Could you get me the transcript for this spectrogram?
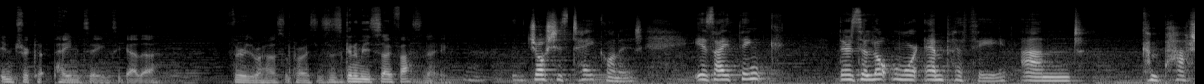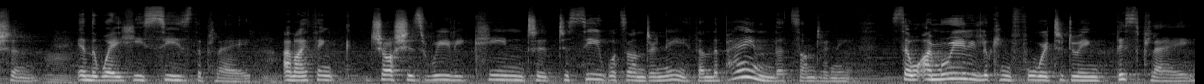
intricate painting together through the rehearsal process is going to be so fascinating. Josh's take on it is I think there's a lot more empathy and compassion mm. in the way he sees the play. Mm. And I think Josh is really keen to, to see what's underneath and the pain that's underneath. So I'm really looking forward to doing this play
